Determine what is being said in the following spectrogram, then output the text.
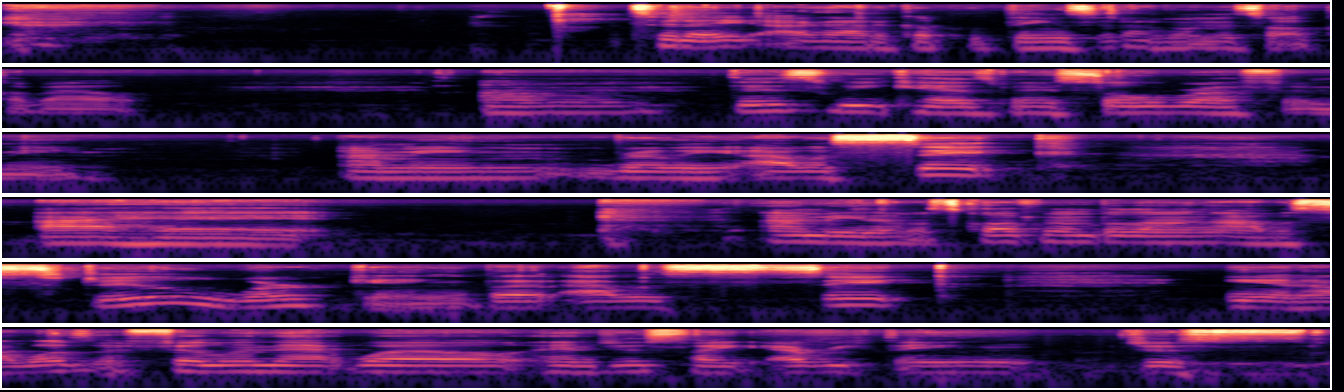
today I got a couple things that I want to talk about. Um, this week has been so rough for me. I mean, really, I was sick. I had I mean, I was coughing and blowing. I was still working, but I was sick and I wasn't feeling that well. And just like everything, just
